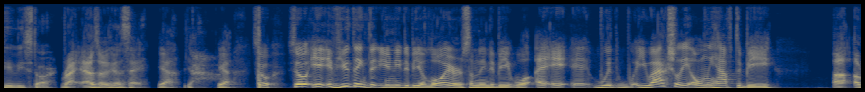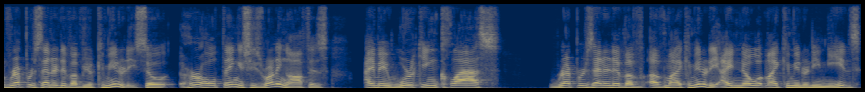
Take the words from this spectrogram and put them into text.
tv star Right. That's what I was gonna say. Yeah. yeah Yeah. So, so if you think that you need to be a lawyer or something to be, well, i i with you actually only have to be a, a representative of your community. So her whole thing is she's running off is I'm a working class representative of of my community. I know what my community needs,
